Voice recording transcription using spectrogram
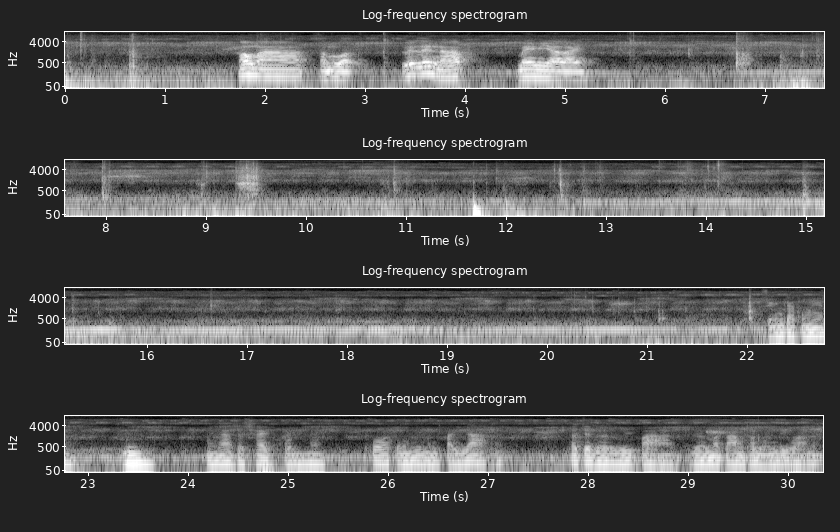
เข้ามาสำรวจเล่นๆนะครับ ไม่มีอะไร สียงจากตรงเนี้ยอืมไม่น่าจะใช่คนนะเพราะว่าตรงนี้มันไปยากนะถ้าจะเดินลุยป่าเดินมาตามถนนดีกว่านะ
